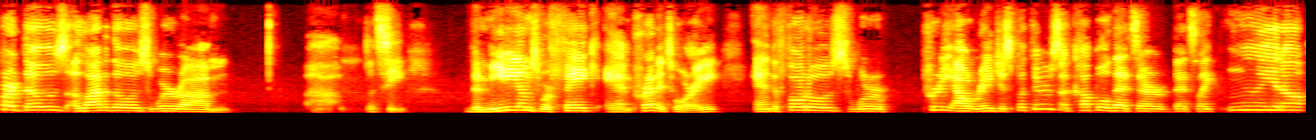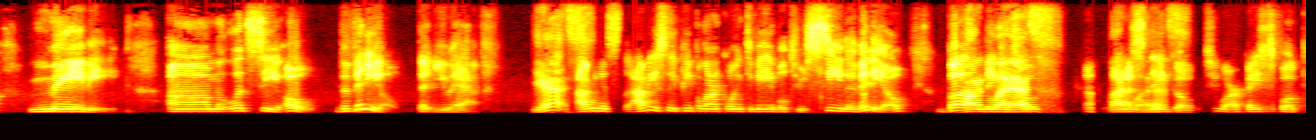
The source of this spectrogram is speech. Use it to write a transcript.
part, those a lot of those were. Um, uh, let's see, the mediums were fake and predatory, and the photos were pretty outrageous. But there's a couple that's are that's like mm, you know maybe. Um, let's see. Oh, the video that you have. Yes, Obviously, obviously, people aren't going to be able to see the video, but they can unless go- unless, they go to our Facebook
